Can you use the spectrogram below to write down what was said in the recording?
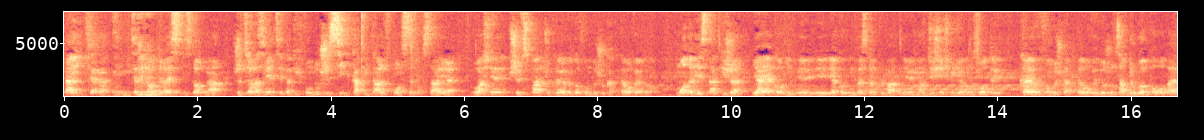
Ta inicja- inicjatywa o tyle jest istotna, że coraz więcej takich funduszy seed capital w Polsce powstaje właśnie przy wsparciu Krajowego Funduszu Kapitałowego. Model jest taki, że ja jako, y, y, jako inwestor prywatny mam 10 milionów złotych, Krajowy Fundusz Kapitałowy dorzuca drugą połowę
